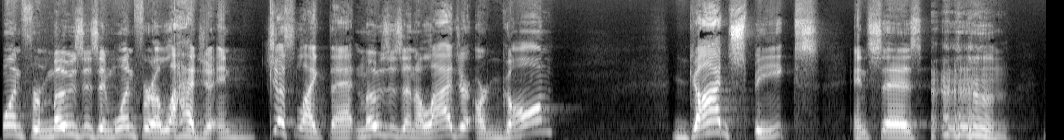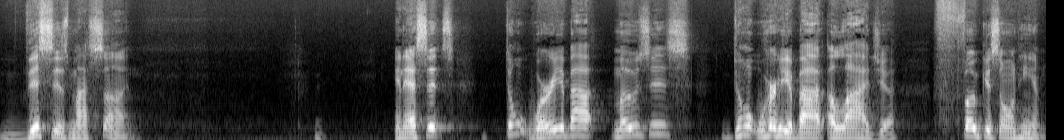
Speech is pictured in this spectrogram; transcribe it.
one for Moses, and one for Elijah. And just like that, Moses and Elijah are gone. God speaks and says, This is my son. In essence, don't worry about Moses. Don't worry about Elijah. Focus on him.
